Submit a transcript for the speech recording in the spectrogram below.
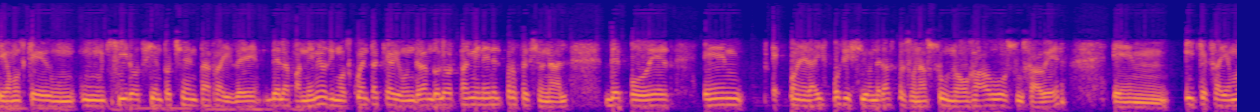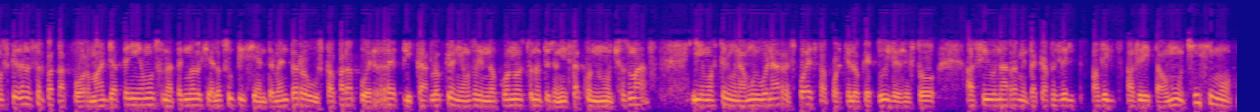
digamos que un, un giro 180 a raíz de, de la pandemia. Nos dimos cuenta que un gran dolor también en el profesional de poder eh, poner a disposición de las personas su know-how o su saber em, y que sabíamos que de nuestra plataforma ya teníamos una tecnología lo suficientemente robusta para poder replicar lo que veníamos haciendo con nuestro nutricionista, con muchos más y hemos tenido una muy buena respuesta porque lo que tú dices, esto ha sido una herramienta que ha facilitado muchísimo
